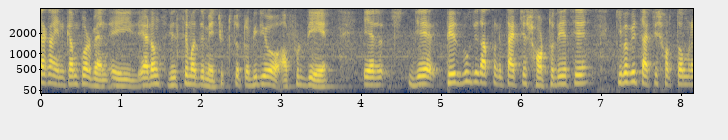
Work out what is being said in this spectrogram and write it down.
টাকা ইনকাম করবেন, এই অ্যাডন্স রিলসের মাধ্যমে, ছোট্ট ছোট্ট ভিডিও আপলোড দিয়ে এর যে ফেসবুক যে আপনাকে চারটি শর্ত দিয়েছে, কীভাবে চারটি শর্ত আমরা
